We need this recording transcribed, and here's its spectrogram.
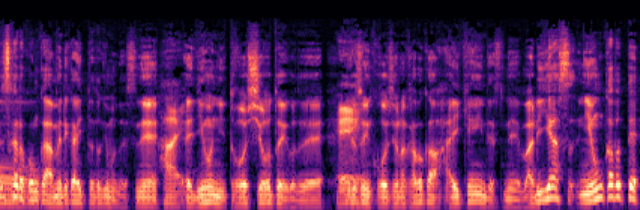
ですから今回アメリカ行った時もですね、は日本に投資をということで、ええ。要するに好調な株価を背景にですね、割安、日本株って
